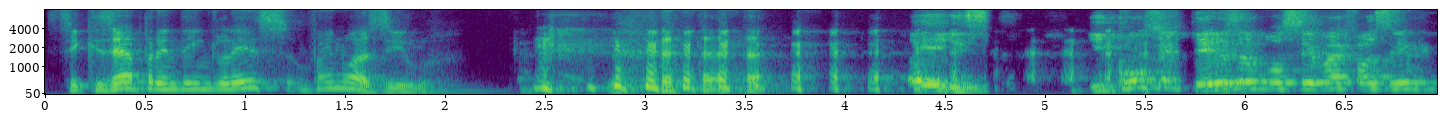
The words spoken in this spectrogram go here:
Se quiser aprender inglês, vai no asilo. é isso. E com certeza você vai fazer,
